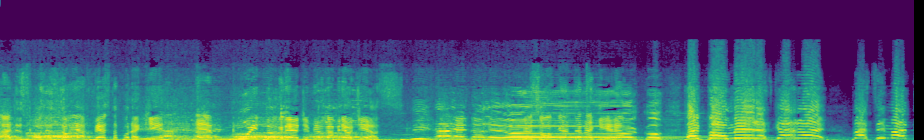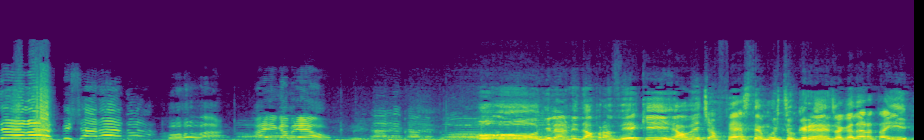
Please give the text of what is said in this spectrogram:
à disposição e a festa por aqui é muito grande, viu, Gabriel Dias? O pessoal cantando aqui, né? Vai Palmeiras, caralho! Pra cima dela, bicharada! Boa! Aí, Gabriel! Ô, ô, Guilherme, dá pra ver que realmente a festa é muito grande, a galera tá aí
